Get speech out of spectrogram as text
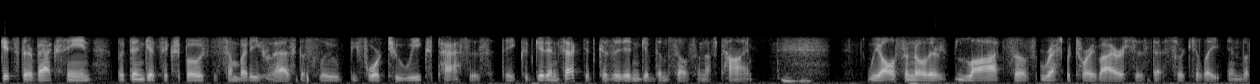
gets their vaccine, but then gets exposed to somebody who has the flu before two weeks passes, they could get infected because they didn't give themselves enough time. Mm-hmm. We also know there's lots of respiratory viruses that circulate in the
